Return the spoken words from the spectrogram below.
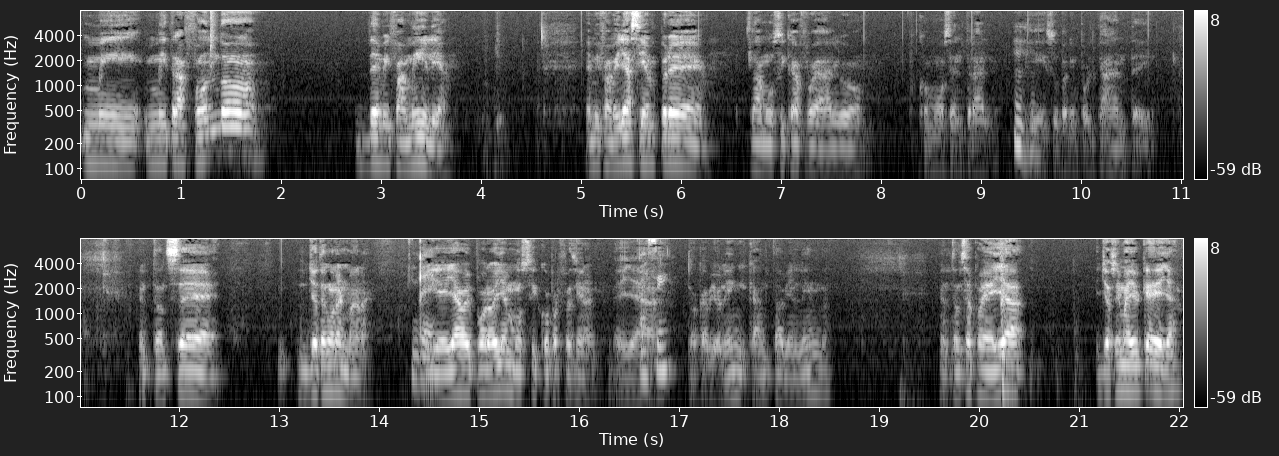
mi, mi trasfondo de mi familia. En mi familia siempre la música fue algo como central y súper importante. Entonces, yo tengo una hermana. Y ella hoy por hoy es músico profesional. Ella ¿Ah, sí? toca violín y canta bien lindo. Entonces, pues ella, yo soy mayor que ella.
